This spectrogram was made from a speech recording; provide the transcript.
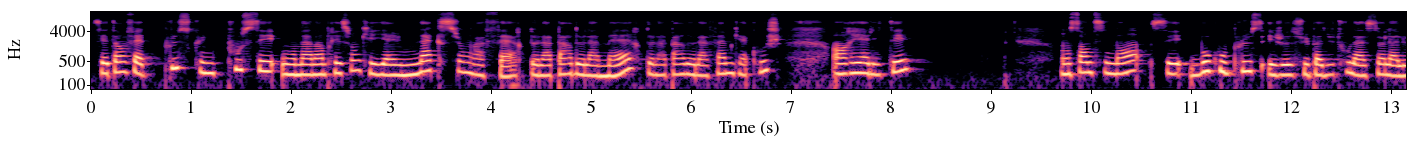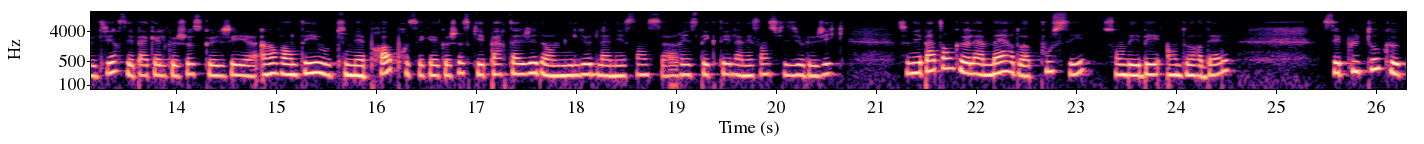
c'est en fait plus qu'une poussée où on a l'impression qu'il y a une action à faire de la part de la mère, de la part de la femme qui accouche. En réalité, mon sentiment, c'est beaucoup plus, et je ne suis pas du tout la seule à le dire, c'est pas quelque chose que j'ai euh, inventé ou qui m'est propre, c'est quelque chose qui est partagé dans le milieu de la naissance euh, respectée, la naissance physiologique. Ce n'est pas tant que la mère doit pousser son bébé en dehors d'elle, c'est plutôt que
